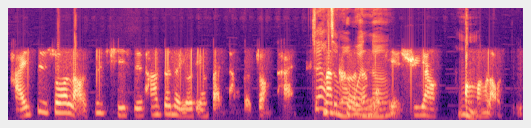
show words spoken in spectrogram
还是说老师其实他真的有点反常的状态？这样怎么问呢？也需要帮忙老师。嗯，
